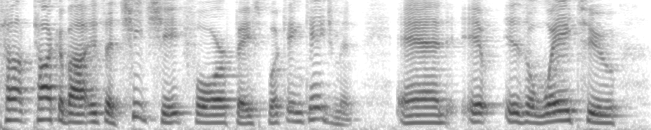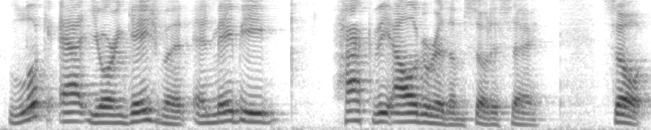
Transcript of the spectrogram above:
talk, talk about it's a cheat sheet for Facebook engagement. And it is a way to look at your engagement and maybe hack the algorithm, so to say. So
